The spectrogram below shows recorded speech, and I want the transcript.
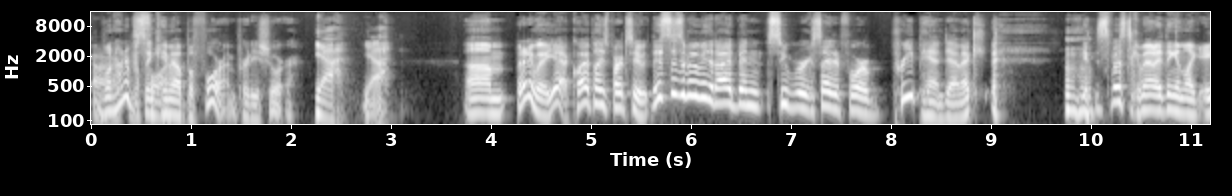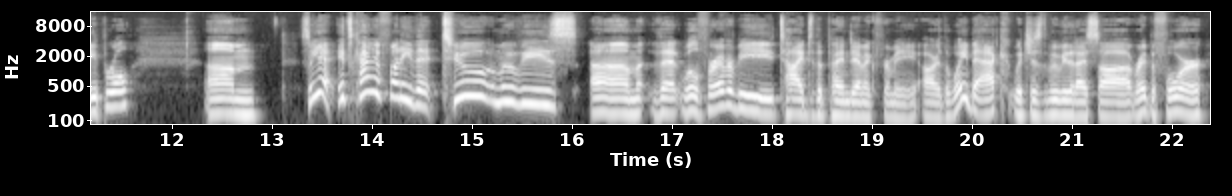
One hundred percent came out before. I'm pretty sure. Yeah, yeah. Um, but anyway, yeah, Quiet Place Part Two. This is a movie that I'd been super excited for pre-pandemic. it was supposed to come out, I think, in like April. Um, so yeah, it's kind of funny that two movies um, that will forever be tied to the pandemic for me are The Way Back, which is the movie that I saw right before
